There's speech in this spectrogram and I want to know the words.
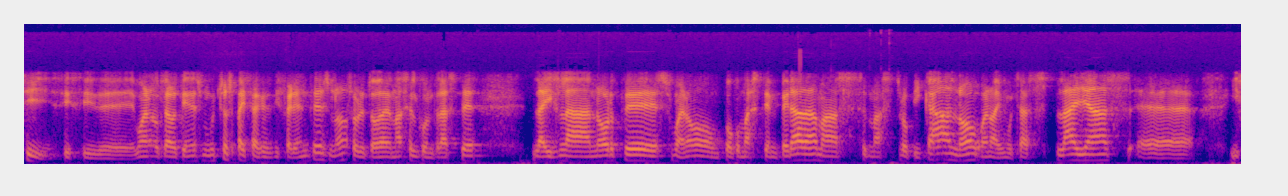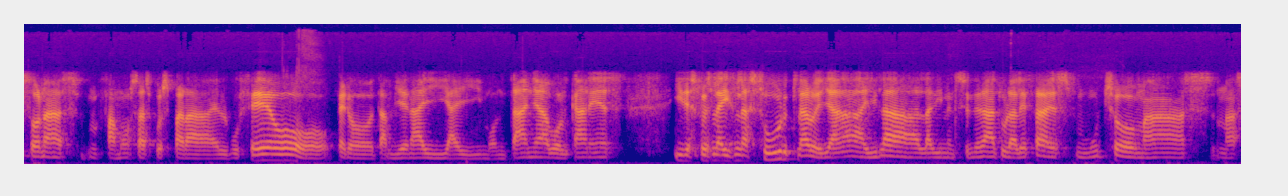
Sí, sí, sí. De, bueno, claro, tienes muchos paisajes diferentes, ¿no? Sobre todo, además, el contraste la isla norte es, bueno, un poco más temperada, más, más tropical, ¿no? Bueno, hay muchas playas eh, y zonas famosas pues para el buceo, pero también hay, hay montaña, volcanes. Y después la isla sur, claro, ya ahí la, la dimensión de la naturaleza es mucho más, más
